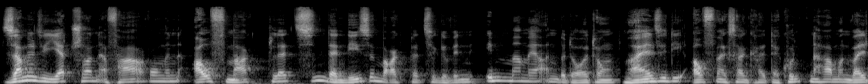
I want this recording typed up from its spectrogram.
Sammeln Sie jetzt schon Erfahrungen auf Marktplätzen, denn diese Marktplätze gewinnen immer mehr an Bedeutung, weil sie die Aufmerksamkeit der Kunden haben und weil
